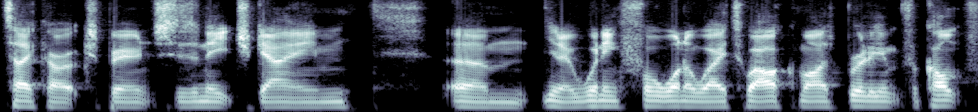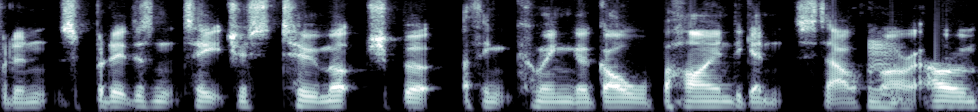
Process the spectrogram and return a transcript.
take our experiences in each game. Um, you know, winning 4 1 away to Alkmaar is brilliant for confidence, but it doesn't teach us too much. But I think coming a goal behind against Alkmaar mm. at home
